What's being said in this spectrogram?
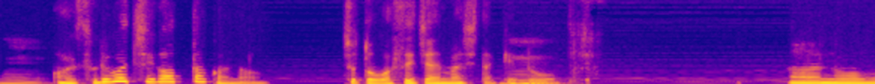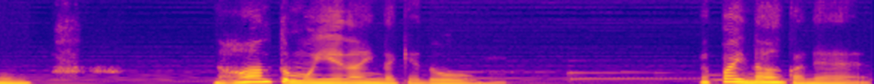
うん。あれ、それは違ったかな。ちょっと忘れちゃいましたけど、あの、なんとも言えないんだけど、うん。やっぱりなんかね、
